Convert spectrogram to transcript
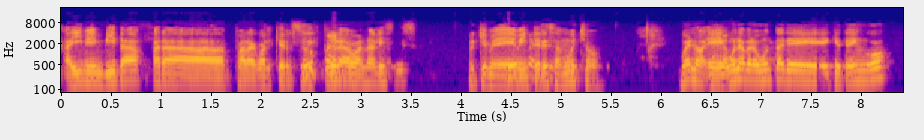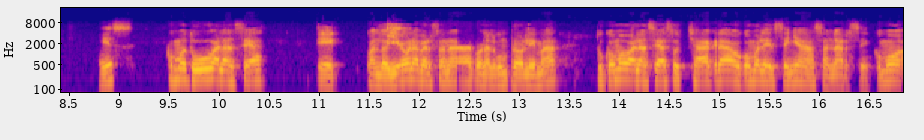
ahí me invitas para, para cualquier lectura o análisis, porque me, interesa mucho. Bueno, eh, una pregunta que, que, tengo es, ¿cómo tú balanceas, eh, cuando llega una persona con algún problema, tú cómo balanceas sus chakras o cómo le enseñas a sanarse? ¿Cómo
